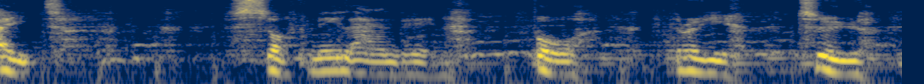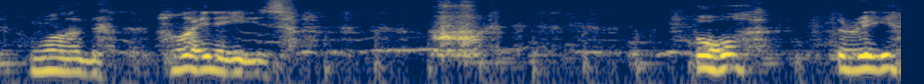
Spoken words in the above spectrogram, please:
Eight. Soft knee landing. Four, three, two, one. High knees. Four, three,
